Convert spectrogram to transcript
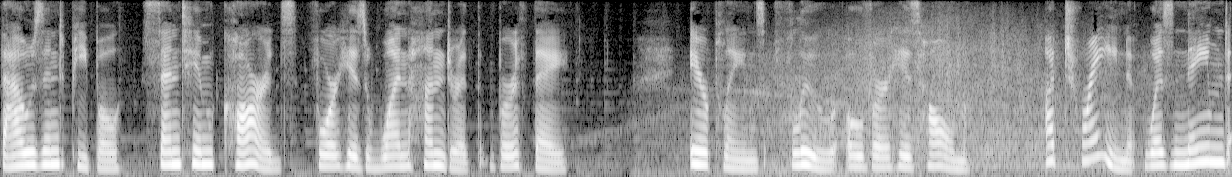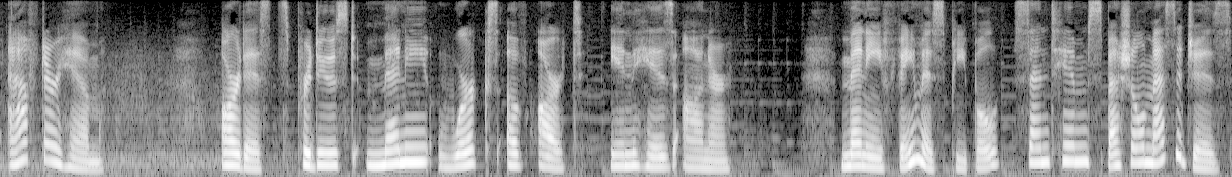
thousand people sent him cards for his 100th birthday. Airplanes flew over his home. A train was named after him artists produced many works of art in his honor. Many famous people sent him special messages.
